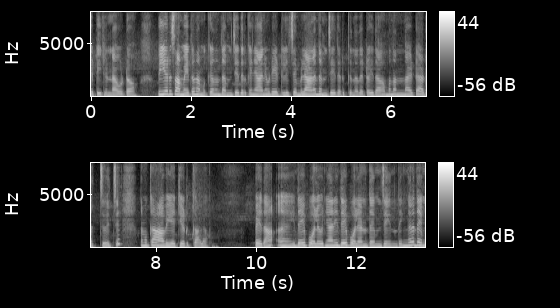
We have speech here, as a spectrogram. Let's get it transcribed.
കിട്ടിയിട്ടുണ്ടാവും കേട്ടോ അപ്പോൾ ഈ ഒരു സമയത്ത് നമുക്ക് ഒന്ന് ദം ചെയ്തെടുക്കാം. ഞാനിവിടെ ഇഡ്ഡലി ചെമ്പിലാണ് ദം ചെയ്തെടുക്കുന്നത് കേട്ടോ ഇതാകുമ്പോൾ നന്നായിട്ട് അടച്ച് വെച്ച് നമുക്ക് ആവിയേറ്റി എടുക്കാമല്ലോ അപ്പോൾ ചെയ്താൽ ഇതേപോലെ ഞാൻ ഇതേപോലെയാണ് ദം ചെയ്യുന്നത്. ഇങ്ങനെ ദം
